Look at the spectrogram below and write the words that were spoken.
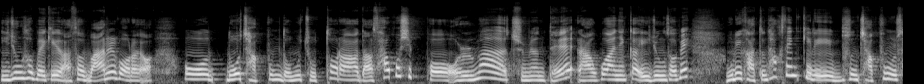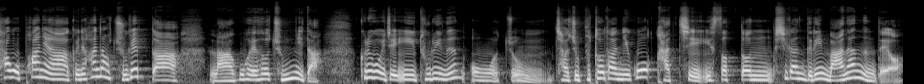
이중섭에게 와서 말을 걸어요. 어, 너 작품 너무 좋더라. 나 사고 싶어. 얼마 주면 돼? 라고 하니까 이중섭이 우리 같은 학생 학생끼리 무슨 작품을 사고 파냐 그냥 한 장 주겠다 라고 해서 줍니다. 그리고 이제 이 둘이는 어, 좀 자주 붙어 다니고 같이 있었던 시간들이 많았는데요.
